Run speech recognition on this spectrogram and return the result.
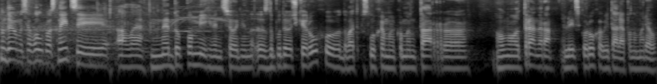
Ну, дивимося гол Квасниці, але не допоміг він сьогодні здобути очки руху. Давайте послухаємо коментар е, головного тренера львівського руху Віталія Пономарьова.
